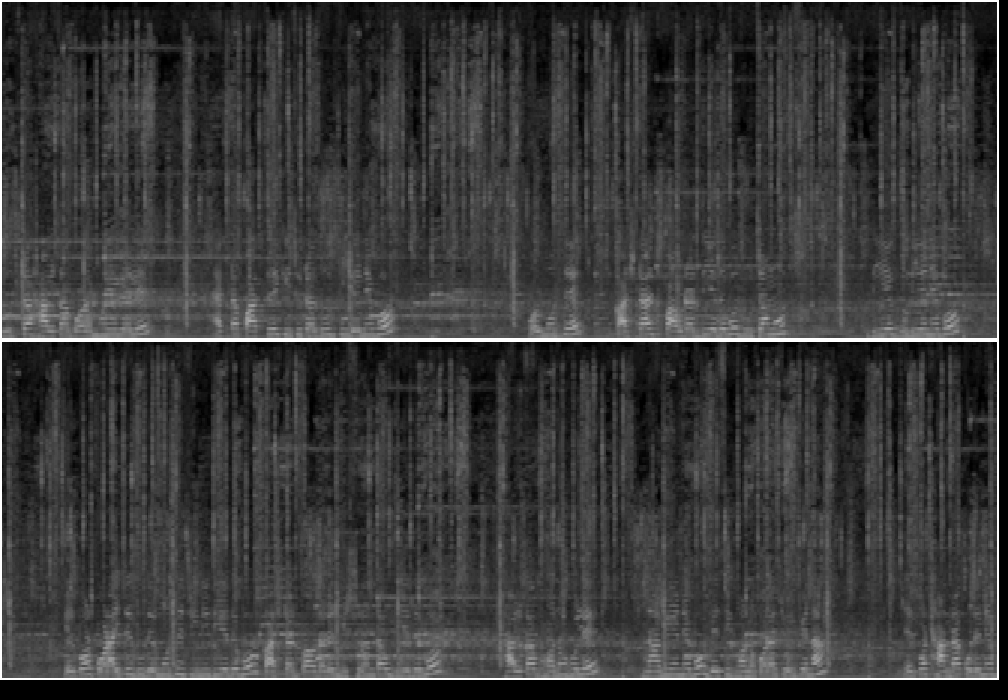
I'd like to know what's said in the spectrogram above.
দুধটা হালকা গরম হয়ে গেলে একটা পাত্রে কিছুটা দুধ তুলে নেব। ওর মধ্যে কাস্টার্ড পাউডার দিয়ে দেব দু চামচ। দিয়ে গুলিয়ে নেব। এরপর কড়াইতে দুধের মধ্যে চিনি দিয়ে দেব। কাস্টার্ড পাউডারের মিশ্রণটাও দিয়ে দেব। হালকা ঘন হলে নামিয়ে নেব। বেশি ঘন করা চলবে না। এরপর ঠান্ডা করে নেব।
